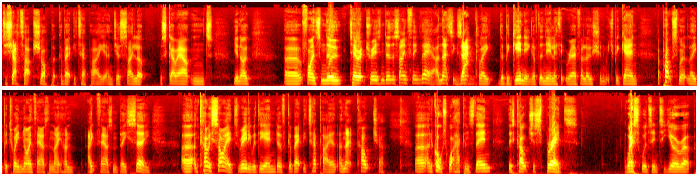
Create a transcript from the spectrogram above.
to shut up shop at Göbekli Tepe and just say, look, let's go out and, you know, uh, find some new territories and do the same thing there. And that's exactly mm. the beginning of the Neolithic Revolution, which began approximately between 9,800 8,000 BC uh, and coincides really with the end of Göbekli Tepe and, and that culture. Uh, and of course, what happens then? This culture spreads westwards into Europe,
